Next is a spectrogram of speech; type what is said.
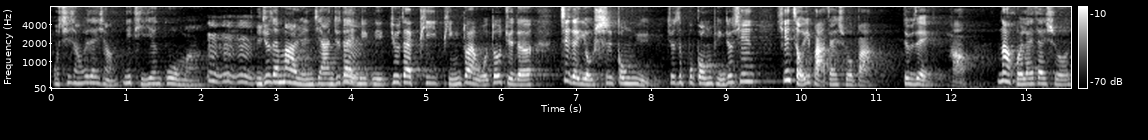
我经常会在想，你体验过吗？嗯嗯嗯，你就在骂人家，你就在、嗯你你就在批评断，我都觉得这个有失公允，就是不公平，就先先走一把再说吧，对不对？好，那回来再说。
